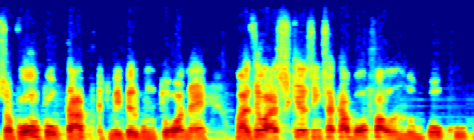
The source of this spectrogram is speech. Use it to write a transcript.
já vou voltar porque tu me perguntou, né? Mas eu acho que a gente acabou falando um pouco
